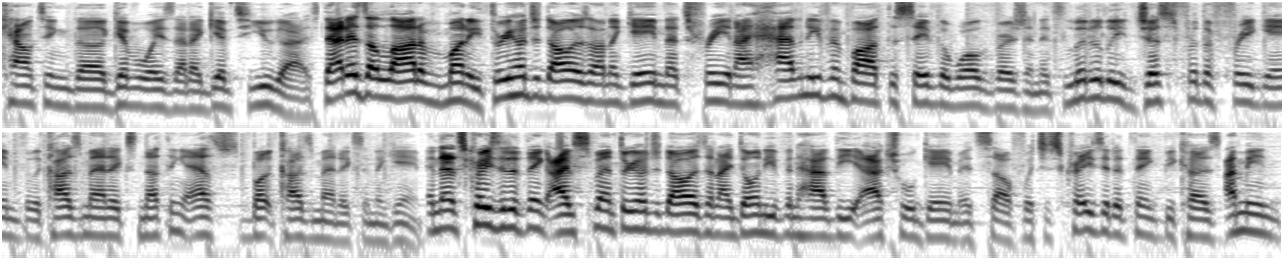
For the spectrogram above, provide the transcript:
counting the giveaways that I give to you guys. That is a lot of money. $300 on a game that's free, and I haven't even bought the Save the World version. It's literally just for the free game, for the cosmetics, nothing else but cosmetics in the game. And that's crazy to think. I've spent $300 and I don't even have the actual game itself, which is crazy to think because, I mean,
